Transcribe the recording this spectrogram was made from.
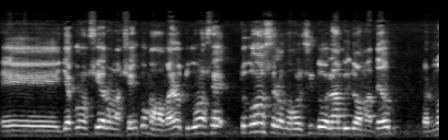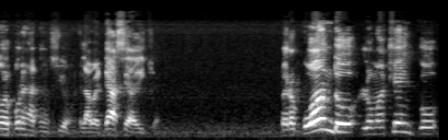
eh, ya conocieron a Machenko más o menos. Tú conoces, tú conoces lo mejorcito del ámbito amateur, pero no le pones atención. La verdad sea dicha. Pero cuando Lomachenko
